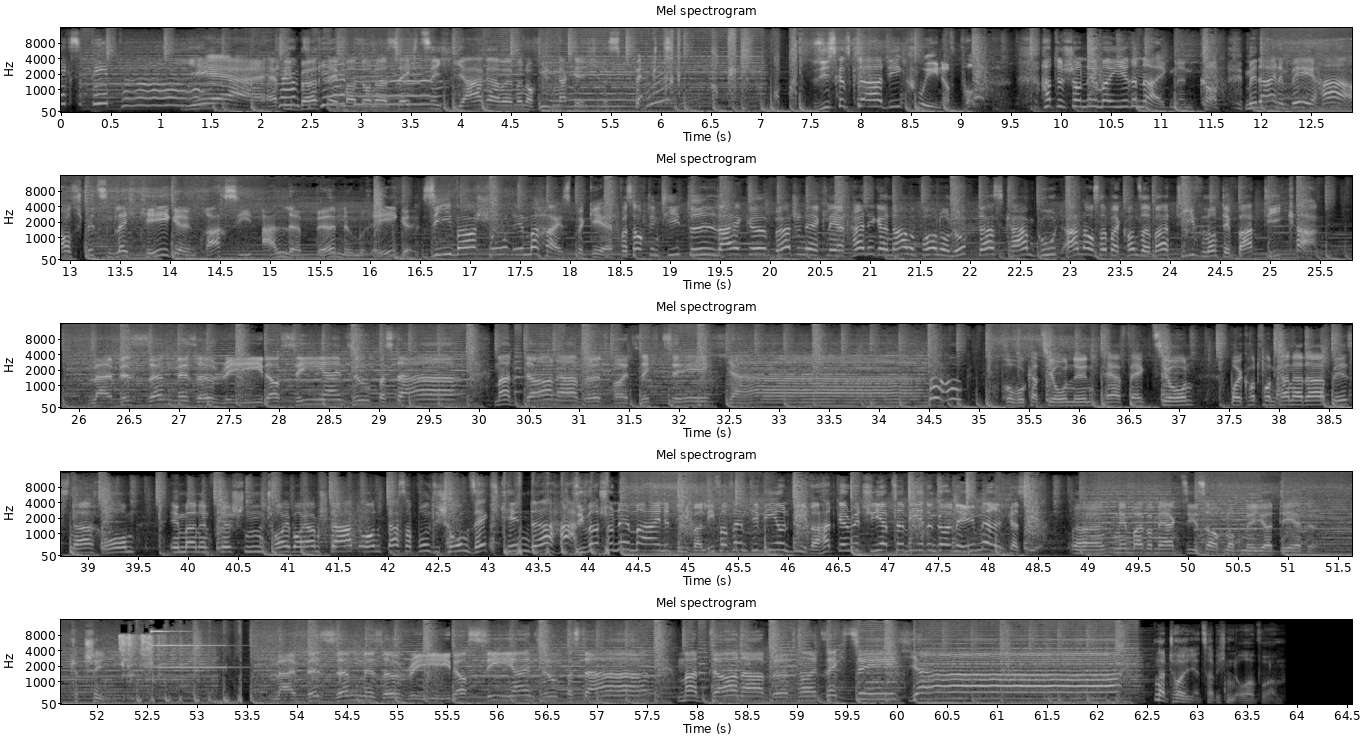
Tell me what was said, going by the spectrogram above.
makes the people. Yeah, Happy Come Birthday together. Madonna. 60 Jahre, aber immer noch knackig. Respekt. Sie ist ganz klar die Queen of Pop. Hatte schon immer ihren eigenen Kopf. Mit einem BH aus Spitzenblechkegeln brach sie alle Benimmregeln. Sie war schon immer heiß begehrt, was auch den Titel Like a Virgin erklärt. Heiliger Name Porno-Look, das kam gut an, außer bei Konservativen und dem Vatikan. Life is a misery, doch sie ein Superstar. Madonna wird heute 60 Jahre. Provokation in Perfektion. Boykott von Kanada bis nach Rom. Immer einen frischen Toyboy am Start und das, obwohl sie schon sechs Kinder hat. Sie war schon immer eine Diva, lief auf MTV und Viva, hat Guy Ritchie absolviert und goldene Himbeeren kassiert. Äh, nebenbei bemerkt, sie ist auch noch Milliardärin. Kaching. Life is a misery, doch sie ein Superstar. Madonna wird heute 60 Jahre. Na toll, jetzt habe ich einen Ohrwurm.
